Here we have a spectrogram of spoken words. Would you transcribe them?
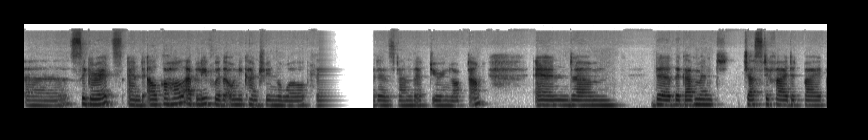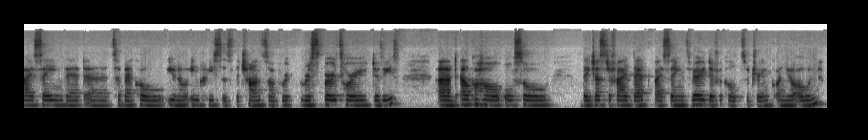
uh, cigarettes and alcohol. I believe we're the only country in the world that has done that during lockdown. And um, the the government justified it by by saying that uh, tobacco, you know, increases the chance of re- respiratory disease, and alcohol also. They justified that by saying it's very difficult to drink on your own,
